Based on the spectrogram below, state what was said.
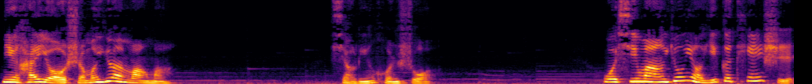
你还有什么愿望吗？小灵魂说：“我希望拥有一个天使，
